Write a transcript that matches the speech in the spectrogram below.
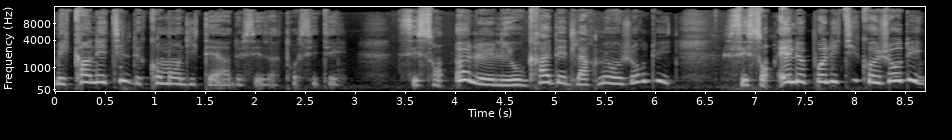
Mais qu'en est-il des commanditaires de ces atrocités? Ce sont eux les hauts gradés de l'armée aujourd'hui. Ce sont eux le politique aujourd'hui.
